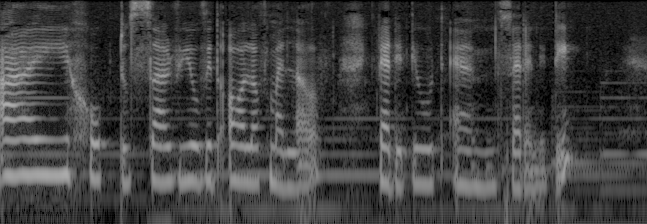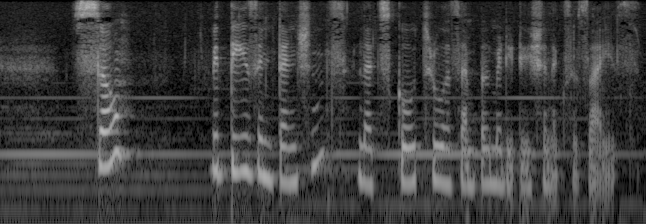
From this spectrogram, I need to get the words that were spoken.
I hope to serve you with all of my love, gratitude, and serenity. So, with these intentions, let's go through a simple meditation exercise.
